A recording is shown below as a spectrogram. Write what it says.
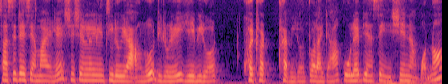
စာစစ်တဲ့ဆရာမတွေလည်းရှင်းရှင်းလင်းလင်းကြည့်လို့ရအောင်လို့ဒီလိုလေးရေးပြီးတော့ခွဲထွက်ထွက်ပြီးတော့တွက်လိုက်တာကိုလည်းပြန်စစ်ရင်ရှင်းတာပေါ့နော်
